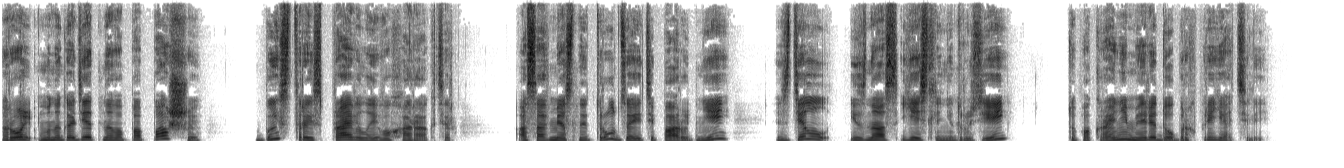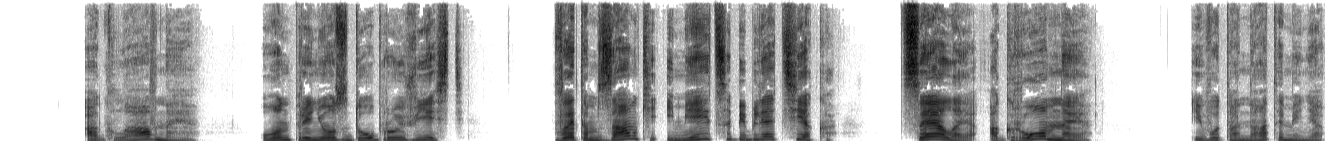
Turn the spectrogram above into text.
Роль многодетного папаши быстро исправила его характер, а совместный труд за эти пару дней сделал из нас, если не друзей, то, по крайней мере, добрых приятелей. А главное, он принес добрую весть. В этом замке имеется библиотека, целая, огромная. И вот она-то меня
